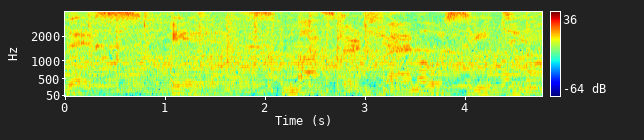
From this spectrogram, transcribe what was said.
This is Monster Jam OCD.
